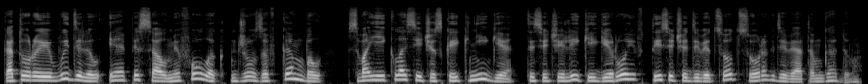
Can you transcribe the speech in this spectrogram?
которые выделил и описал мифолог Джозеф Кэмпбелл в своей классической книге «Тысячеликий герой» в 1949 году.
